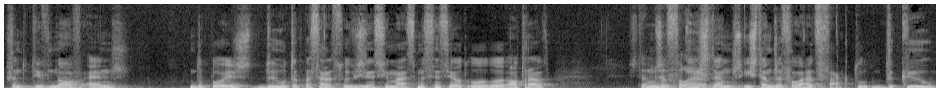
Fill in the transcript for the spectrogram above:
Portanto, teve 9 anos depois de ultrapassar a sua vigência máxima sem ser al- al- alterado. Estamos a falar. E estamos, e estamos a falar, de facto, de que o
